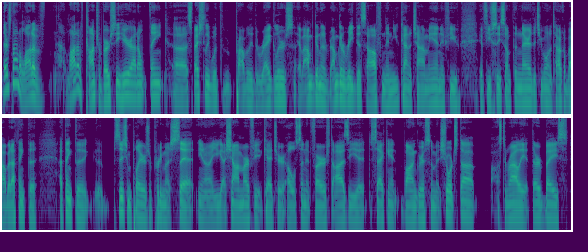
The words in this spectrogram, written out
there's not a lot of a lot of controversy here. I don't think, uh, especially with probably the regulars. I'm gonna I'm gonna read this off, and then you kind of chime in if you if you see something there that you want to talk about. But I think the I think the uh, position players are pretty much set. You know, you got Sean Murphy at catcher, Olson at first, Ozzie at second, Vaughn Grissom at shortstop, Austin Riley at third base,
